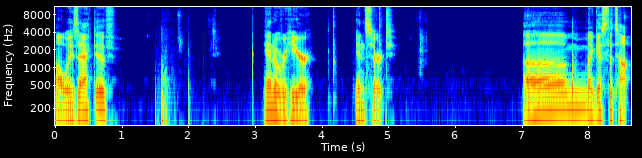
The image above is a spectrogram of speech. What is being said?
always active. And over here, insert. Um, I guess the top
